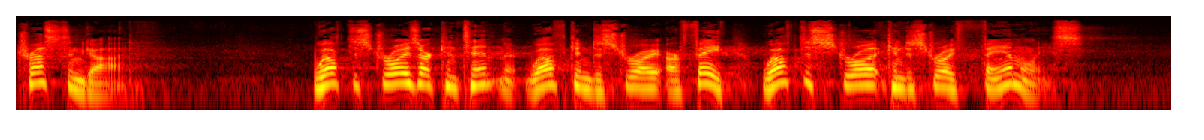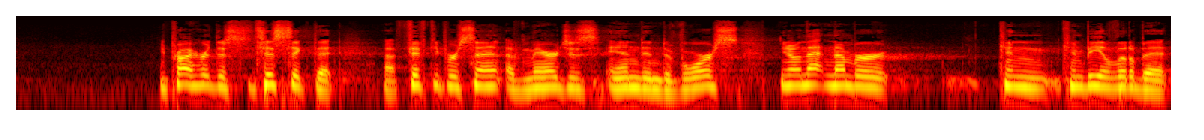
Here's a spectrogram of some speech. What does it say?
trust in God. Wealth destroys our contentment. Wealth can destroy our faith. Wealth destroy, can destroy families. You probably heard the statistic that uh, 50% of marriages end in divorce. You know, and that number can, can be a little bit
